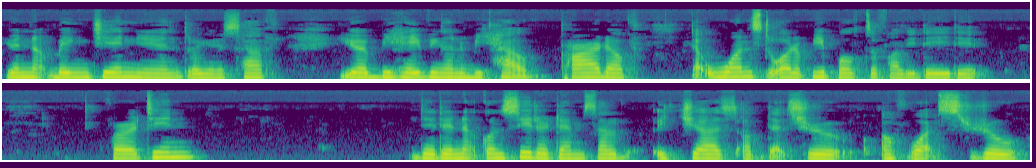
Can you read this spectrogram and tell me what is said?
you are not being genuine to yourself. You are behaving on behalf part of that wants to other people to validate it. 14. They do not consider themselves a judge of that true of what's true.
